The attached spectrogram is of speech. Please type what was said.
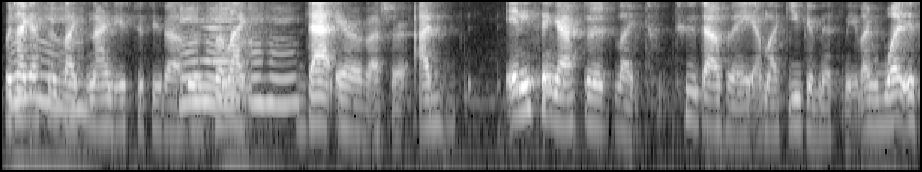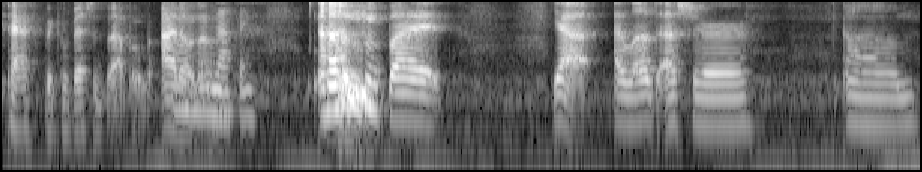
which I guess is like mm-hmm. 90s to 2000s, but mm-hmm, like mm-hmm. that era of Usher, I anything after like t- 2008, I'm like, you can miss me. Like, what is past the Confessions album? I don't know. Nothing. Um, but yeah, I loved Usher. Um,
